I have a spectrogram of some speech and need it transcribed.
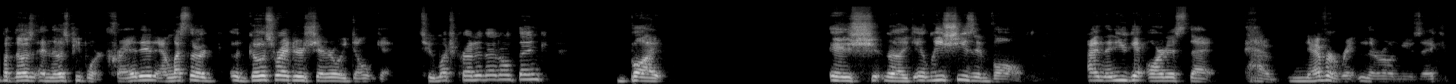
but those and those people are credited unless they're uh, ghostwriters generally don't get too much credit i don't think but is she, like at least she's involved. And then you get artists that have never written their own music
